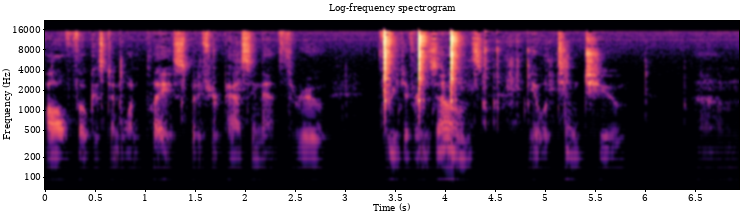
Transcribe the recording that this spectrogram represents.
all focused in one place. But if you're passing that through three different zones, it will tend to um,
